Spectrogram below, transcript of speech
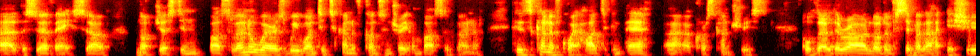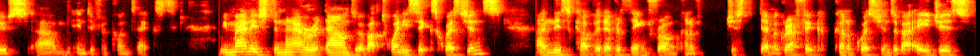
uh, the survey. So not just in Barcelona, whereas we wanted to kind of concentrate on Barcelona because it's kind of quite hard to compare uh, across countries. Although there are a lot of similar issues um, in different contexts. We managed to narrow it down to about 26 questions, and this covered everything from kind of just demographic kind of questions about ages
